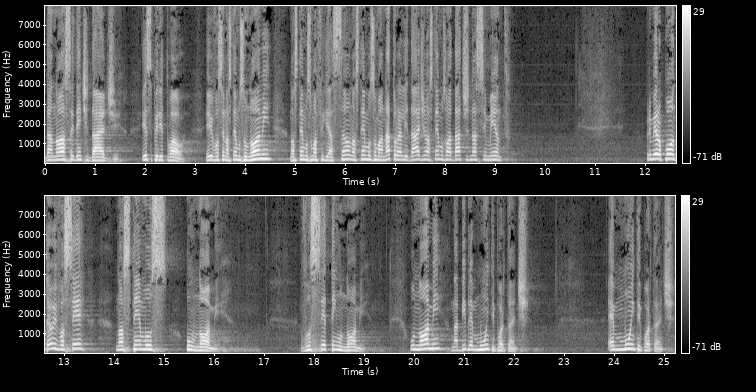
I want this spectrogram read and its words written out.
da nossa identidade espiritual. Eu e você, nós temos um nome, nós temos uma filiação, nós temos uma naturalidade, nós temos uma data de nascimento. Primeiro ponto, eu e você, nós temos um nome. Você tem um nome. O nome na Bíblia é muito importante. É muito importante.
